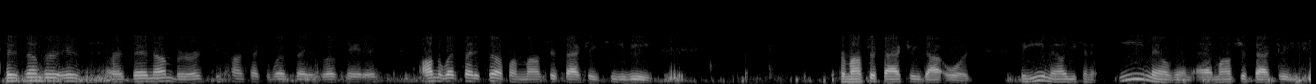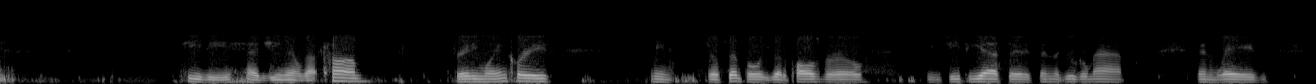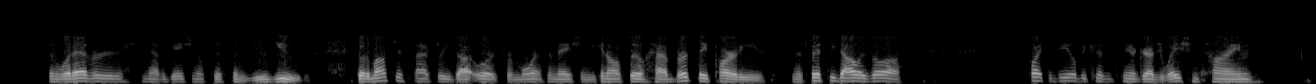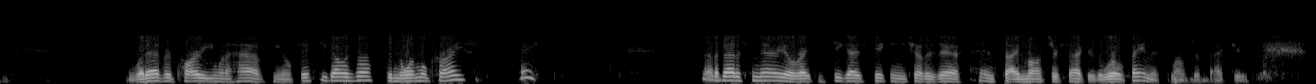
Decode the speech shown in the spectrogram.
His number is, or their number to contact the website is located on the website itself on Monster Factory TV or monsterfactory.org. The email, you can email them at monsterfactorytv at gmail.com for any more inquiries. I mean, it's real simple. You go to Paulsboro, you GPS it, it's in the Google Maps, then Waze, then whatever navigational system you use. Go to monsterfactory.org for more information. You can also have birthday parties, and it's fifty dollars off quite the deal because it's near graduation time. Whatever party you want to have, you know, fifty dollars off the normal price. Hey, not a bad scenario, right? To see guys kicking each other's ass inside Monster Factory, the world famous Monster Factory.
